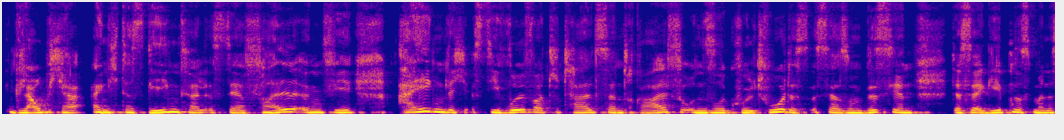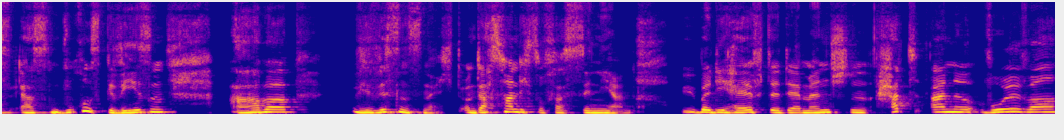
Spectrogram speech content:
glaube ich ja eigentlich das Gegenteil ist der Fall. Irgendwie, eigentlich ist die Vulva total zentral für unsere Kultur. Das ist ja so ein bisschen das Ergebnis meines ersten Buches gewesen. Aber wir wissen es nicht. Und das fand ich so faszinierend. Über die Hälfte der Menschen hat eine Vulva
